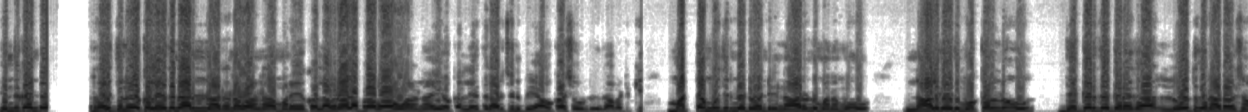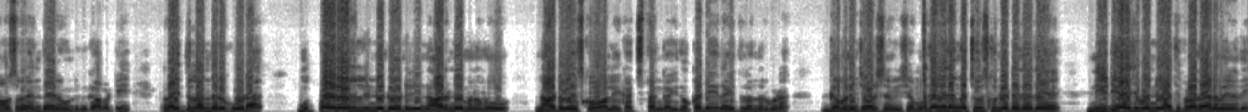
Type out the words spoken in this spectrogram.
ఎందుకంటే రైతుల యొక్క లేతనారును నాటడం వలన మన యొక్క లవణాల ప్రభావం వలన ఈ యొక్క లేతనారు చనిపోయే అవకాశం ఉంటుంది కాబట్టి మట్ట ముదిరినటువంటి నారును మనము నాలుగైదు మొక్కలను దగ్గర దగ్గరగా లోతుగా నాటవలసిన అవసరం ఎంతైనా ఉంటుంది కాబట్టి రైతులందరూ కూడా ముప్పై రోజులు నిండినటువంటి నారునే మనము నాటు వేసుకోవాలి ఖచ్చితంగా. ఇదొక్కటి రైతులందరూ కూడా గమనించవలసిన విషయం. అదేవిధంగా చూసుకున్నట్టయితే నీటి యాజమాన్యం అతి ప్రధానమైనది.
